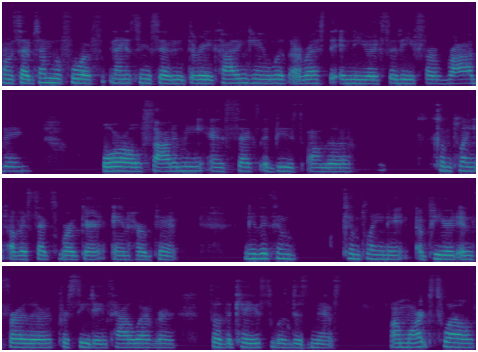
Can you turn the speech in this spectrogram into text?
On September 4, 1973, Cottingham was arrested in New York City for robbing, oral sodomy, and sex abuse on the complaint of a sex worker and her pimp. Neither com- complainant appeared in further proceedings, however, so the case was dismissed. On March 12,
